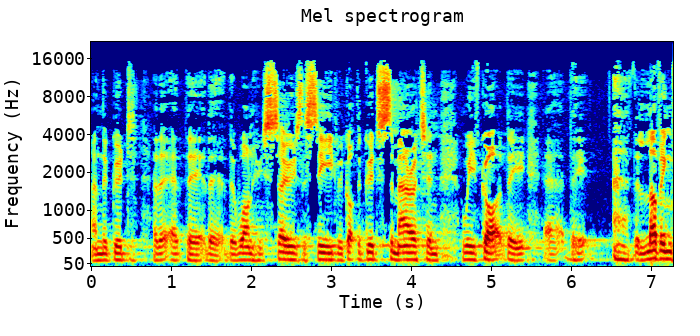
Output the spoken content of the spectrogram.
and the good, uh, the, uh, the, the, the, one who sows the seed. We've got the good Samaritan. We've got the, uh, the, the loving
